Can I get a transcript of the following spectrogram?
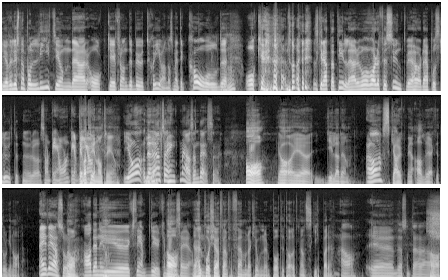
Jag vill lyssna på Lithium där och från debutskivan då, som heter Cold. Mhm. Och skratta till här, vad var det för synt vi hörde här på slutet nu då? Sånt- Det var 303 Ja, och den Ja. har alltså hängt med sedan dess. Ja, jag gillar den Ja, skarpt men jag har aldrig ägt ett original. nej det är så. Ja. Ja, den är ju extremt dyr kan man Ja, säga. jag höll på att köpa en för 500 kronor på 80-talet men skippade. Ja, eh, det är sånt där. Ja,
